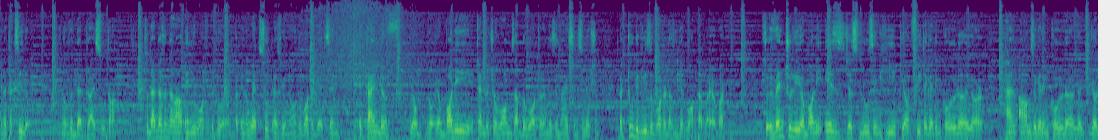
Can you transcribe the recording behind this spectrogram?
in a tuxedo, you know, with that dry suit on. So that doesn't allow any water to go in. But in a wetsuit, as we know, the water gets in. It kind of your your body temperature warms up the water, and there's a nice insulation. But two degrees of water doesn't get warmed up by your body. So eventually, your body is just losing heat. Your feet are getting colder. Your hand, arms are getting colder. Your your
